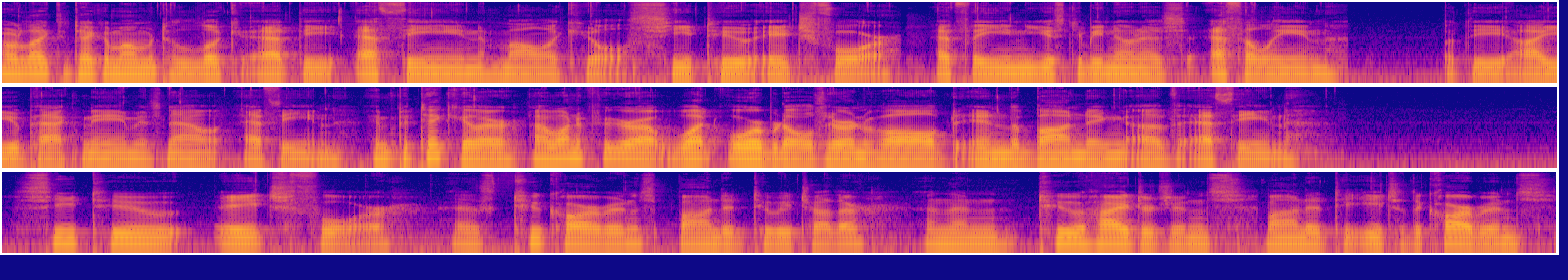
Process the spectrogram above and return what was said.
I would like to take a moment to look at the ethene molecule, C2H4. Ethene used to be known as ethylene, but the IUPAC name is now ethene. In particular, I want to figure out what orbitals are involved in the bonding of ethene. C2H4 has two carbons bonded to each other, and then two hydrogens bonded to each of the carbons,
